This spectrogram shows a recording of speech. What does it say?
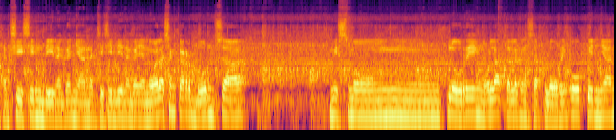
nagsisindi na ganyan, nagsisindi na ganyan. Wala siyang carbon sa mismong flooring, wala talagang sa flooring, open yan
